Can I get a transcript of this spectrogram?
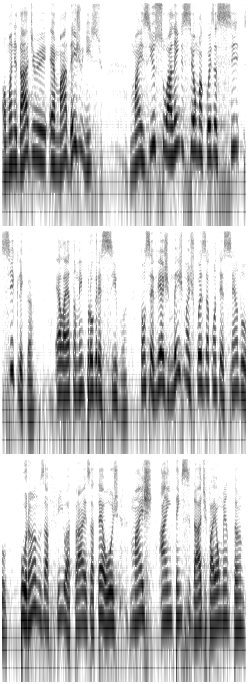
A humanidade é má desde o início. Mas isso, além de ser uma coisa cíclica, ela é também progressiva. Então você vê as mesmas coisas acontecendo por anos a fio atrás, até hoje, mas a intensidade vai aumentando.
